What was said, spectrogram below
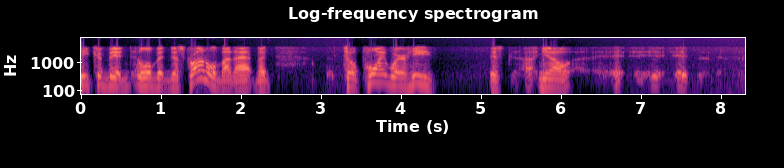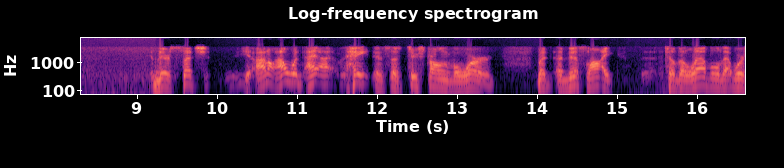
He could be a, a little bit disgruntled by that, but to a point where he is, uh, you know, it, it, it, there's such. I don't. I would. I, I hate is a too strong of a word, but a dislike to the level that we're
